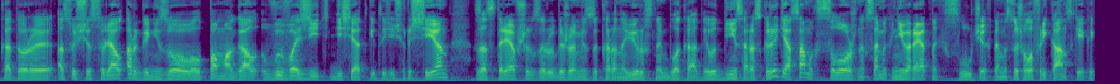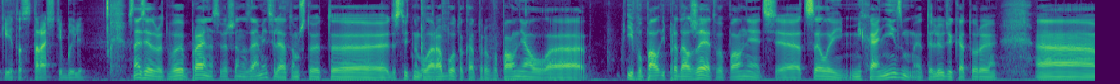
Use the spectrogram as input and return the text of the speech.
который осуществлял, организовывал, помогал вывозить десятки тысяч россиян, застрявших за рубежом из-за коронавирусной блокады. И вот, Денис, а расскажите о самых сложных, самых невероятных случаях. Там я слышал, африканские какие-то страсти были. Знаете, вы правильно совершенно заметили о том, что это действительно была работа, которую выполнял а, и, выпол... и продолжает выполнять э, целый механизм. Это люди, которые... Э,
